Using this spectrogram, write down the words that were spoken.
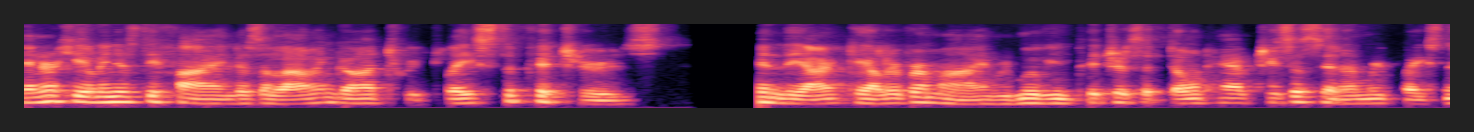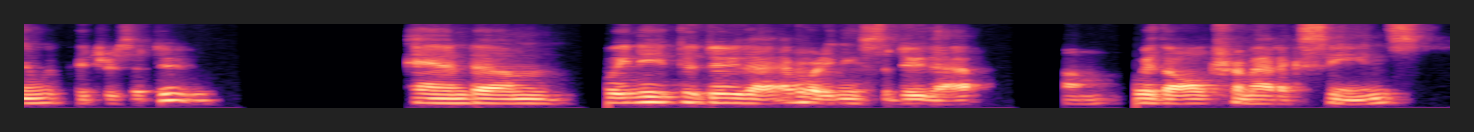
inner healing is defined as allowing God to replace the pictures in the art gallery of our mind, removing pictures that don't have Jesus in them, replacing them with pictures that do. And um, we need to do that. Everybody needs to do that um, with all traumatic scenes,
